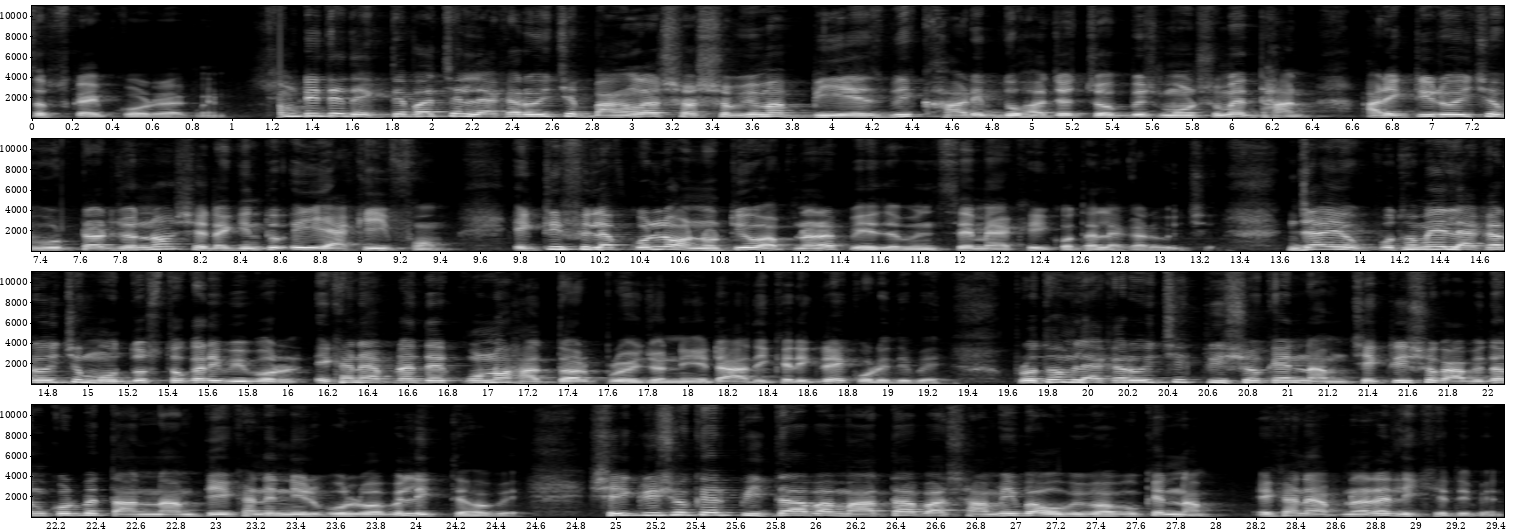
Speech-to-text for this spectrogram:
সাবস্ক্রাইব করে রাখবেন। ফর্মটিতে দেখতে পাচ্ছেন লেখা রয়েছে বাংলার শস্য বীমা বিএসবি খারিফ দু হাজার চব্বিশ মরশুমের ধান। আরেকটি রয়েছে ভুট্টার জন্য, সেটা কিন্তু এই একই ফর্ম। একটি ফিল করলে অন্যটিও আপনারা পেয়ে যাবেন। সেম একই কথা লেখা রয়েছে। যাই হোক, প্রথমেই লেখা রয়েছে মধ্যস্থকারী বিবরণ। এখানে আপনাদের কোনো হাত দেওয়ার প্রয়োজন নেই, এটা আধিকারিকরাই করে দেবে। প্রথম লেখা রয়েছে কৃষকের নাম, যে কৃষক আবেদন করবে তার নামটি এখানে নির্ভুলভাবে লিখতে হবে। সেই কৃষকের পিতা বা মাতা বা স্বামী বা অভিভাবকের নাম, এখানে আপনারা লিখে দেবেন।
